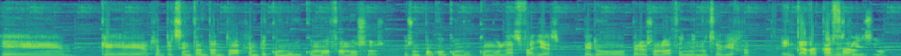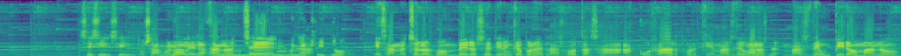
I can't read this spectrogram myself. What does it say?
eh, que representan tanto a gente común como a famosos. Es un poco como, como las fallas, pero, pero eso lo hacen en Nochevieja. En cada No sé casa. si eso- Sí, sí, sí. O sea, bueno, a ver, esa noche- un muñequito. Esa noche los bomberos se tienen que poner las botas a, a currar, porque más de, uno, más de un pirómano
